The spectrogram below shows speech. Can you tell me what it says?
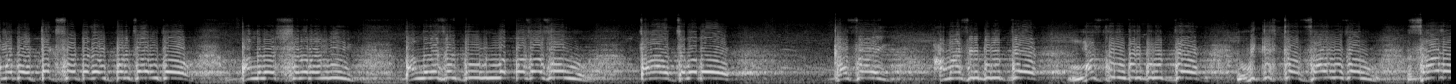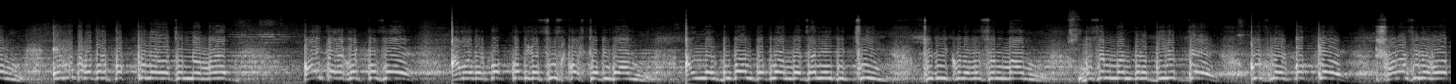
আমাদের ট্যাক্সের টাকায় পরিচালিত বাংলাদেশ সেনাবাহিনী, বাংলাদেশের অবস্থায় হামাসের বিরুদ্ধে, মুসলিমদের বিরুদ্ধে নিকৃষ্ট জালজন জালেন এহুদবাদের পক্ষ নেওয়ার জন্য মত পায়তারা করতেছে। আমাদের পক্ষ থেকে সুস্পষ্ট বিধান, আল্লাহর বিধান প্রথমে আমরা জানিয়ে দিচ্ছি, যদি কোনো মুসলমান মুসলমানদের বিরুদ্ধে কুফরের পক্ষে সরাসরি হোক,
